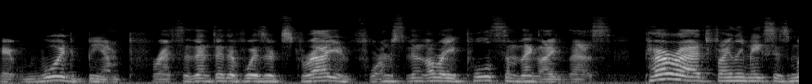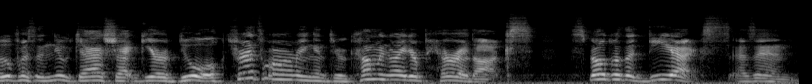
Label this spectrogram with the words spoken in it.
it would be unprecedented if Wizard's Dragon Forms didn't already pull something like this. Parad finally makes his move with a new Gashat Gear Dual, transforming into Kamen Rider Paradox. Spelled with a DX, as in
